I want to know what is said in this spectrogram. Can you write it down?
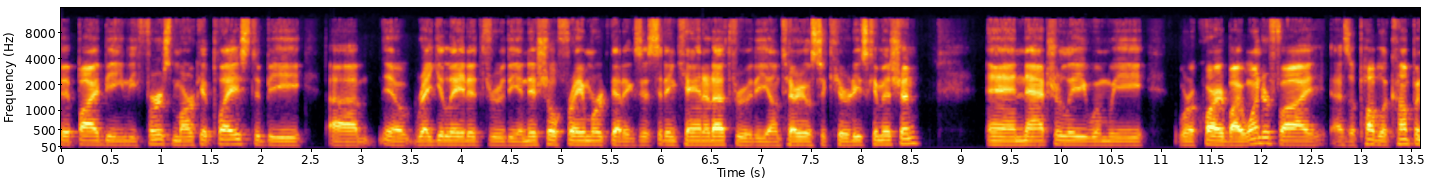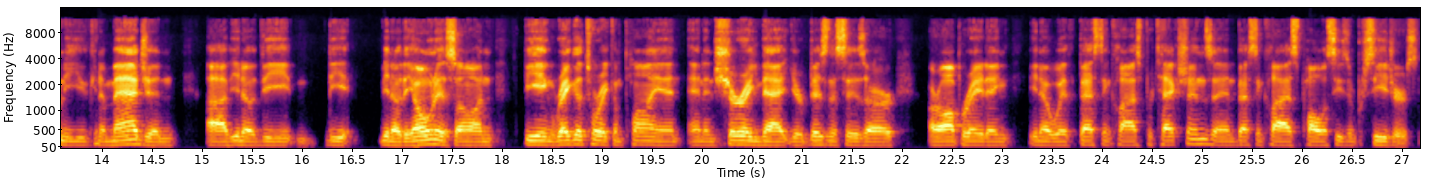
BitBuy being the first marketplace to be um, you know regulated through the initial framework that existed in Canada through the Ontario Securities Commission. And naturally, when we were acquired by WonderFi as a public company, you can imagine, uh, you know, the the you know the onus on being regulatory compliant and ensuring that your businesses are are operating, you know, with best in class protections and best in class policies and procedures.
